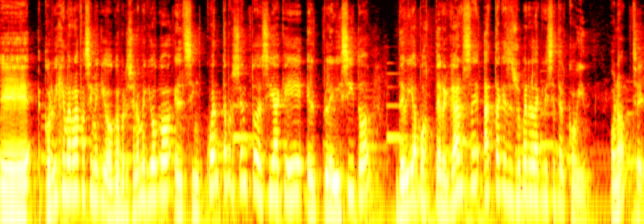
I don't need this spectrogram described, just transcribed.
Eh, corrígeme Rafa si me equivoco, pero si no me equivoco, el 50% decía que el plebiscito debía postergarse hasta que se supere la crisis del COVID, ¿o no? Sí.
